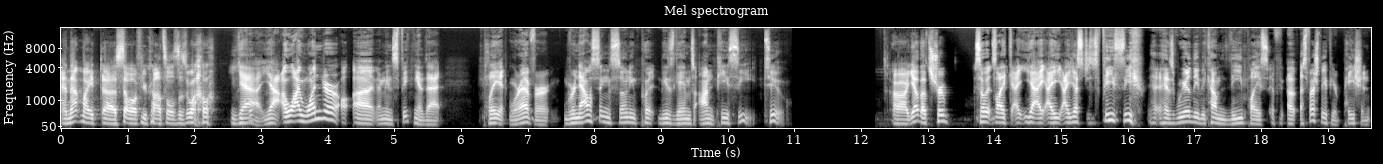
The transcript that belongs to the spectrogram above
and that might uh, sell a few consoles as well Yeah, yeah. Oh, I wonder. Uh, I mean, speaking of that, play it wherever. We're now seeing Sony put these games on PC too. Uh, yeah, that's true. So it's like, I, yeah, I, I just PC has weirdly become the place, if, uh, especially if you're patient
